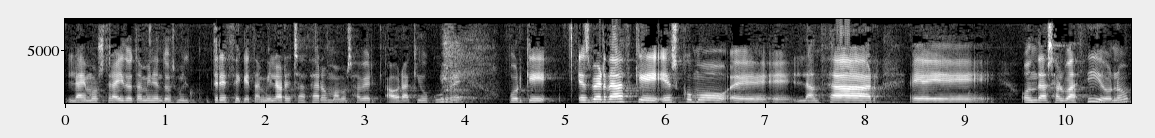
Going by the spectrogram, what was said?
la hemos traído también en 2013, que también la rechazaron. Vamos a ver ahora qué ocurre porque es verdad que es como eh, eh, lanzar eh, ondas al vacío, ¿no?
